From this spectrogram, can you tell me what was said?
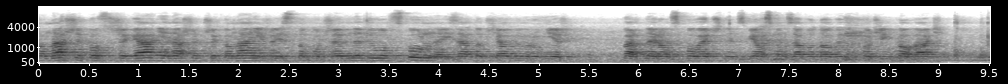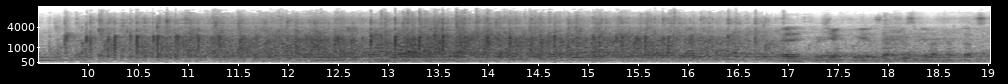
to nasze postrzeganie, nasze przekonanie, że jest to potrzebne było wspólne i za to chciałbym również partnerom społecznym, związkom zawodowym podziękować. Dziękuję za wszystkie lata pracy.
